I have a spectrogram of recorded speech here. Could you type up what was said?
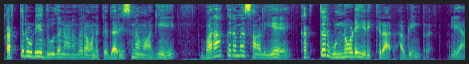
கர்த்தருடைய தூதனானவர் அவனுக்கு தரிசனமாகி பராக்கிரமசாலியே கர்த்தர் உன்னோடே இருக்கிறார் அப்படின்றார் இல்லையா?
